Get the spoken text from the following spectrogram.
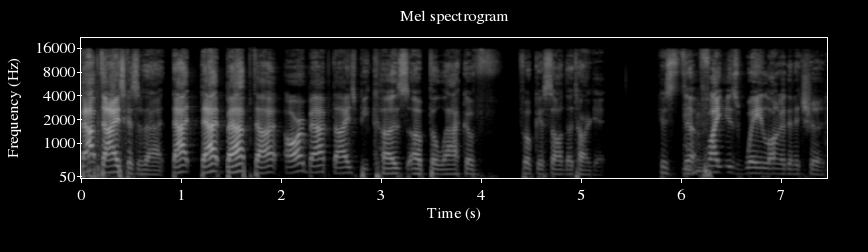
BAP dies because of that. That that BAP die, our BAP dies because of the lack of focus on the target. Because the Mhm. fight is way longer than it should.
